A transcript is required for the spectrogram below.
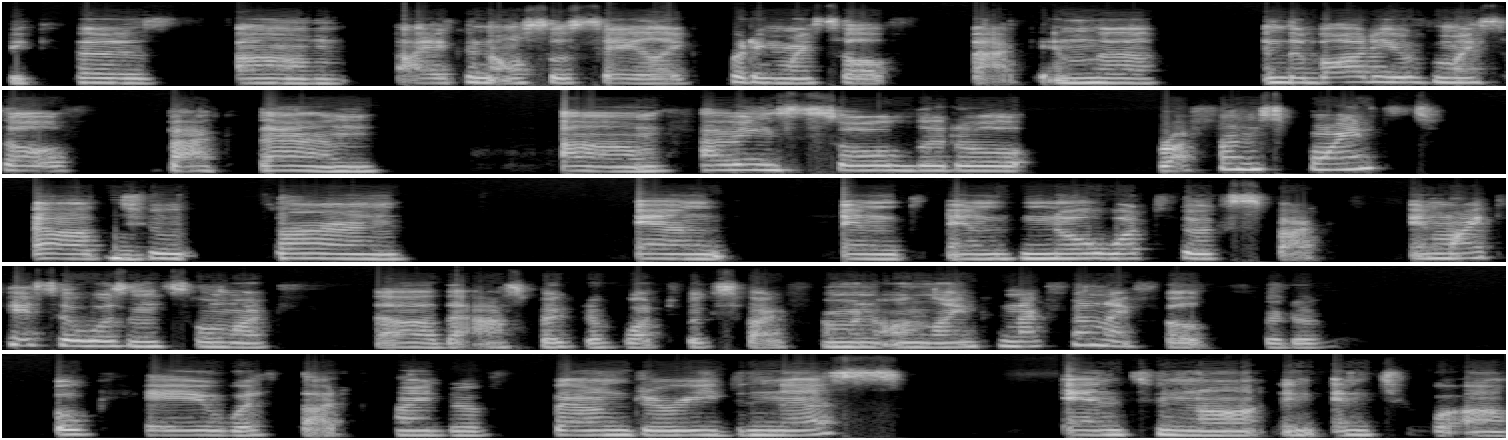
because um i can also say like putting myself back in the in the body of myself back then um, having so little reference points uh, mm-hmm. to learn and and and know what to expect. In my case, it wasn't so much uh, the aspect of what to expect from an online connection. I felt sort of okay with that kind of boundariedness and to not and, and to uh,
